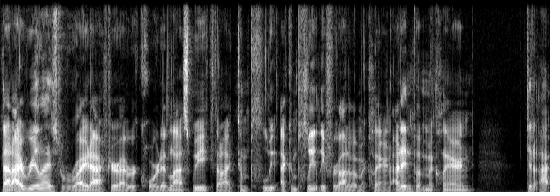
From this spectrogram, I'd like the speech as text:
That I realized right after I recorded last week that I complete I completely forgot about McLaren. I didn't put McLaren. Did I?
